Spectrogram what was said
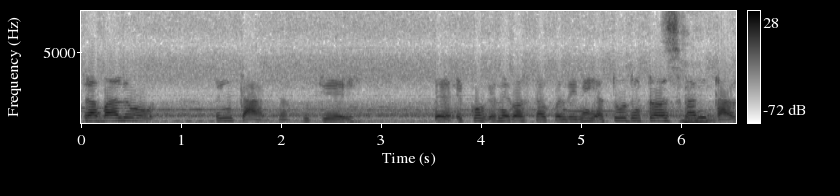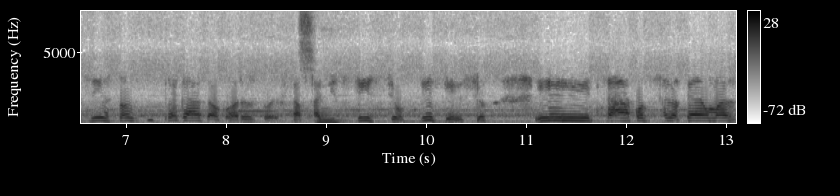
trabalham em casa, porque é, é, com o negócio da pandemia, tudo, então eles ficaram em casa. E estão desempregados agora, os dois. Tá, tá difícil, difícil. E está acontecendo até umas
